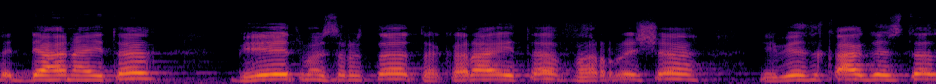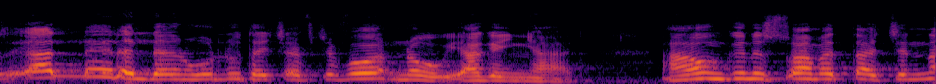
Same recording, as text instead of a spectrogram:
ፍዳህን አይተህ ቤት መስርተህ ተከራይተህ ፈርሸህ የቤት እቃ ገዝተህ ያለ የሌለህን ሁሉ ተጨፍጭፎ ነው ያገኘሃት። አሁን ግን እሷ መጣችና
